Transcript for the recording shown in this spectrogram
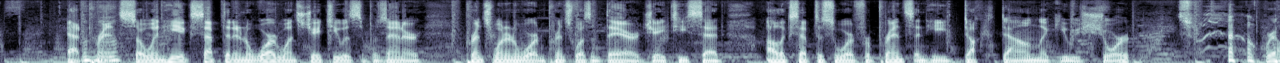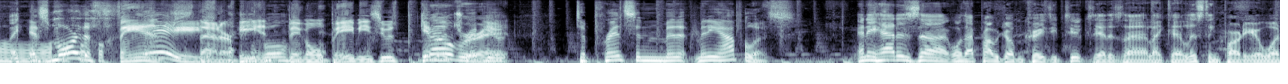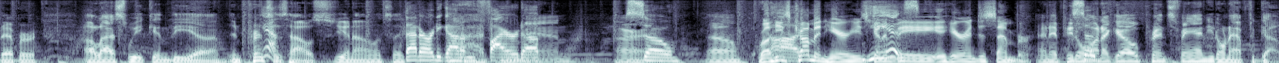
at Mm-hmm. Prince. So when he accepted an award once, JT was the presenter. Prince won an award and Prince wasn't there. JT said, I'll accept this award for Prince. And he ducked down like he was short. really? It's more the fans Hey, that are being people. big old babies. He was giving a over tribute to Prince in Min- Minneapolis. And he had his, uh, well, that probably drove him crazy too, because he had his uh, like a listing party or whatever uh, last week in the uh, in Prince's house. You know, it's like That already got him God, fired up. man. All right. So Oh. Well, he's Uh, coming here. He's he going to be here in December. and if you don't So- want to go, Prince fan, you don't have to go.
